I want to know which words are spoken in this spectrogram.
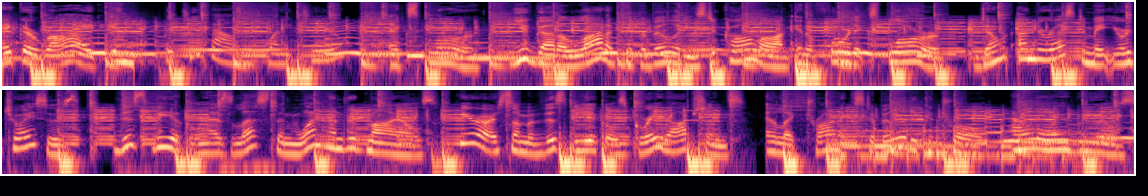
Take a ride in the 2022 Explorer. You've got a lot of capabilities to call on in a Ford Explorer. Don't underestimate your choices. This vehicle has less than 100 miles. Here are some of this vehicle's great options. Electronic stability control, alloy wheels,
